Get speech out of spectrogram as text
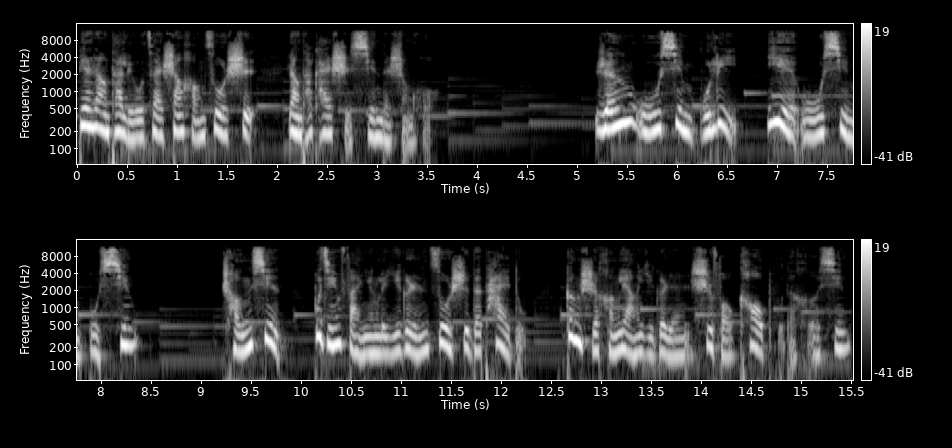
便让他留在商行做事，让他开始新的生活。人无信不立，业无信不兴。诚信不仅反映了一个人做事的态度，更是衡量一个人是否靠谱的核心。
